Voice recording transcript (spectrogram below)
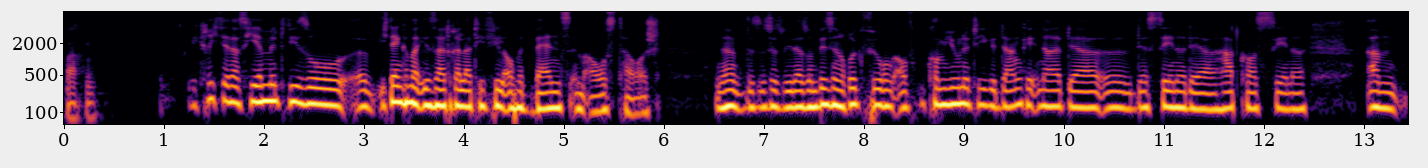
machen. Wie kriegt ihr das hier mit? Wie so, äh, ich denke mal, ihr seid relativ viel auch mit Bands im Austausch. Ne, das ist jetzt wieder so ein bisschen Rückführung auf Community-Gedanke innerhalb der, äh, der Szene, der Hardcore-Szene. Ähm,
